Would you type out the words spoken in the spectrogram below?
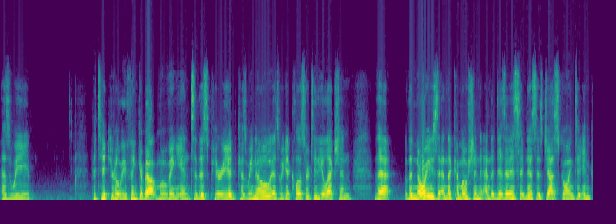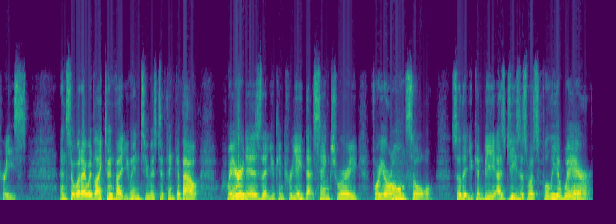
as we particularly think about moving into this period, because we know as we get closer to the election that the noise and the commotion and the divisiveness is just going to increase. And so, what I would like to invite you into is to think about where it is that you can create that sanctuary for your own soul so that you can be, as Jesus was, fully aware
